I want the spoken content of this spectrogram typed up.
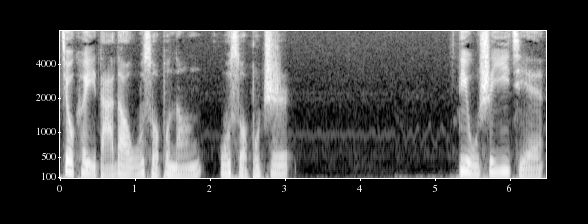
就可以达到无所不能、无所不知。第五十一节，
